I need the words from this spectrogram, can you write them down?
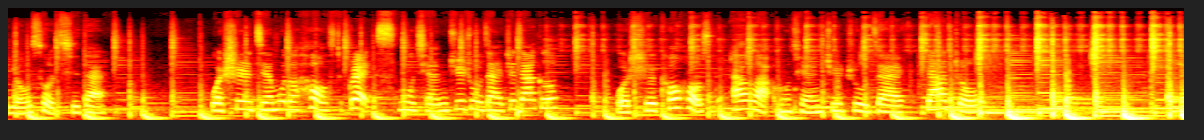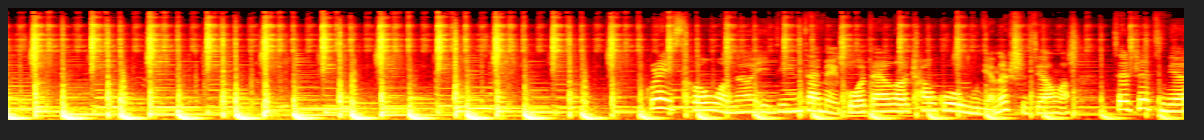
有所期待。我是节目的 host Grace，目前居住在芝加哥。我是 co-host Ella，目前居住在加州。Grace 和我呢，已经在美国待了超过五年的时间了。在这几年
